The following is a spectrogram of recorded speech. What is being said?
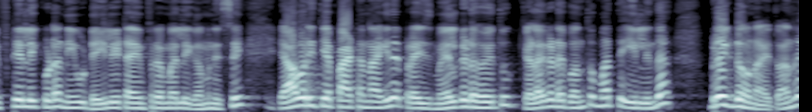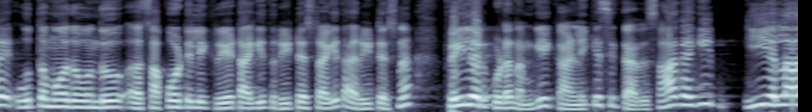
ನಿಫ್ಟಿಯಲ್ಲಿ ಕೂಡ ನೀವು ಡೈಲಿ ಟೈಮ್ ಫ್ರೇಮ್ ಅಲ್ಲಿ ಗಮನಿಸಿ ಯಾವ ರೀತಿಯ ಪ್ಯಾಟರ್ನ್ ಆಗಿದೆ ಪ್ರೈಸ್ ಮೇಲ್ಗಡೆ ಹೋಯಿತು, ಕೆಳಗಡೆ ಬಂತು, ಮತ್ತೆ ಇಲ್ಲಿಂದ ಬ್ರೇಕ್ ಡೌನ್ ಆಯಿತು. ಅಂದ್ರೆ ಉತ್ತಮವಾದ ಒಂದು ಸಪೋರ್ಟ್ ಇಲ್ಲಿ ಕ್ರಿಯೇಟ್ ಆಗಿತ್ತು ರೀಟೆಸ್ಟ್ ಆಗಿತ್ತು, ಆ ರೀಟೆಸ್ಟ್ನ ಫೇಲಿಯರ್ ಕೂಡ ನಮಗೆ ಕಾಣಲಿಕ್ಕೆ ಸಿಗ್ತಾ ಇದೆ. ಸೊ ಹಾಗಾಗಿ ಈ ಎಲ್ಲ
